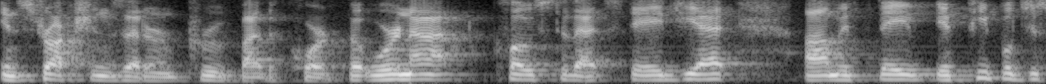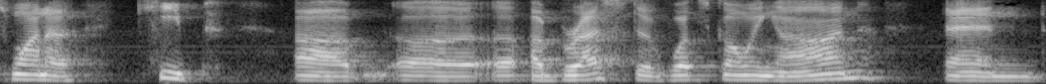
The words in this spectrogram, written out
instructions that are improved by the court. But we're not close to that stage yet. Um, if they, if people just want to keep uh, uh, abreast of what's going on and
